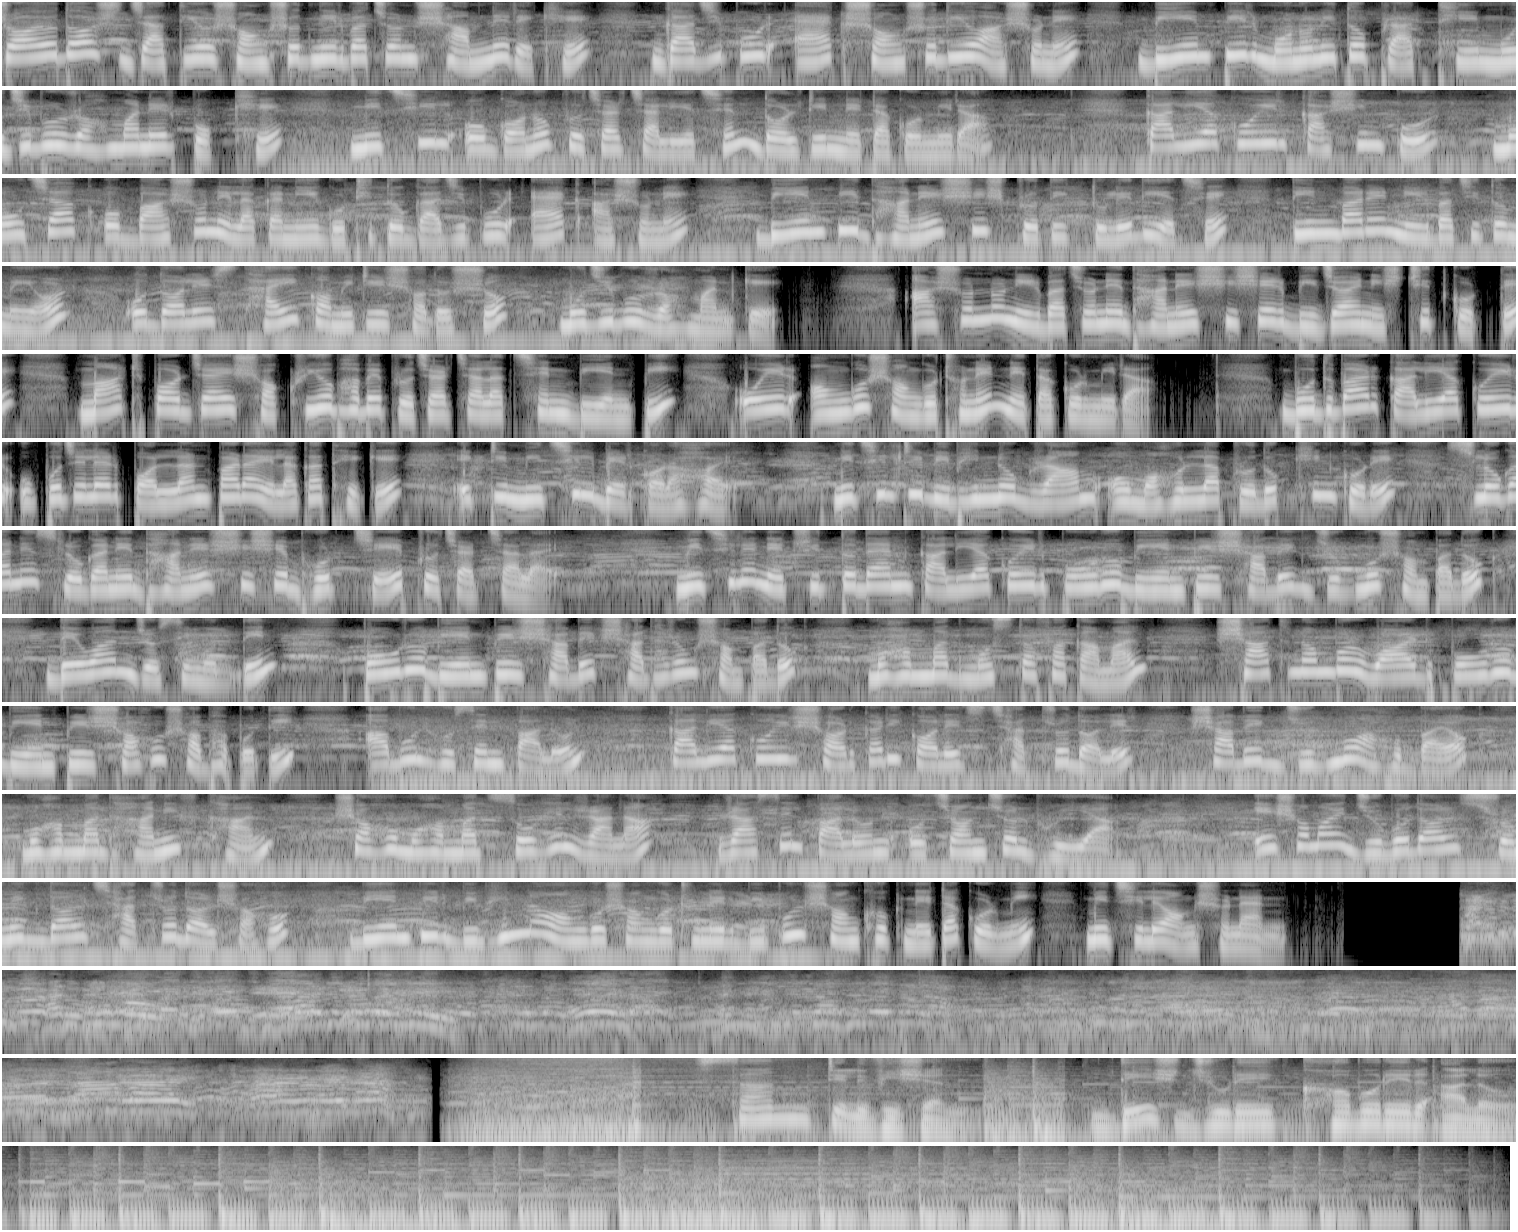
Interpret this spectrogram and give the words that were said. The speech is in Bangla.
ত্রয়োদশ জাতীয় সংসদ নির্বাচন সামনে রেখে গাজীপুর এক সংসদীয় আসনে বিএনপির মনোনীত প্রার্থী মুজিবুর রহমানের পক্ষে মিছিল ও গণপ্রচার চালিয়েছেন দলটির নেতাকর্মীরা। কালিয়াকৈর, কাশিমপুর, মৌচাক ও বাসন এলাকা নিয়ে গঠিত গাজীপুর এক আসনে বিএনপি ধানের শীষ প্রতীক তুলে দিয়েছে তিনবারের নির্বাচিত মেয়র ও দলের স্থায়ী কমিটির সদস্য মুজিবুর রহমানকে। আসন্ন নির্বাচনে ধানের শীষের বিজয় নিশ্চিত করতে মাঠ পর্যায়ে সক্রিয়ভাবে প্রচার চালাচ্ছেন বিএনপি ও এর অঙ্গ সংগঠনের নেতাকর্মীরা। বুধবার কালিয়াকৈর উপজেলার পল্লানপাড়া এলাকা থেকে একটি মিছিল বের করা হয়। মিছিলটি বিভিন্ন গ্রাম ও মহল্লা প্রদক্ষিণ করে স্লোগানে স্লোগানে ধানের শীষে ভোট চেয়ে প্রচার চালায়। মিছিলে নেতৃত্ব দেন কালিয়াকৈর পৌর বিএনপির সাবেক যুগ্ম সম্পাদক দেওয়ান জসিমউদ্দিন, পৌর বিএনপির সাবেক সাধারণ সম্পাদক মোহাম্মদ মোস্তফা কামাল, সাত নম্বর ওয়ার্ড পৌর বিএনপির সহ সভাপতি আবুল হোসেন পালন, কালিয়াকৈর সরকারি কলেজ ছাত্রদলের সাবেক যুগ্ম আহ্বায়ক মোহাম্মদ হানিফ খান সহ মোহাম্মদ সোহেল রানা, রাসেল পালন ও চঞ্চল ভুইয়া। এ সময় যুবদল শ্রমিক দল ছাত্রদল সহ বিএনপির বিভিন্ন অঙ্গ সংগঠনের বিপুল সংখ্যক নেতাকর্মী মিছিলে অংশ নেন। সান টেলিভিশন দেশ জুড়ে খবরের আলো।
